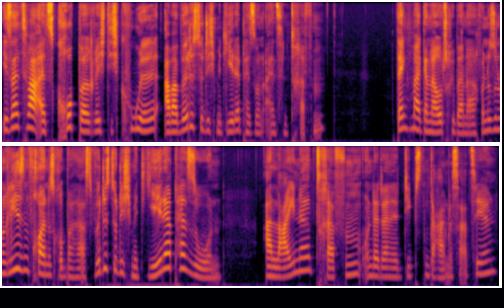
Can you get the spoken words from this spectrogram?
Ihr seid zwar als Gruppe richtig cool, aber würdest du dich mit jeder Person einzeln treffen? Denk mal genau drüber nach. Wenn du so eine riesen Freundesgruppe hast, würdest du dich mit jeder Person alleine treffen und dir deine diebsten Geheimnisse erzählen?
